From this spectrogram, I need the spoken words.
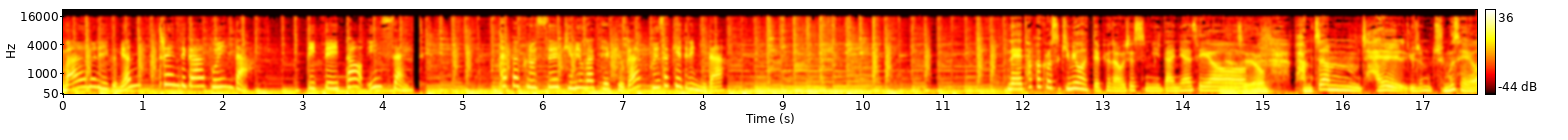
마음을 읽으면 트렌드가 보인다. 빅데이터 인사이트. 타파크로스 김용학 대표가 분석해드립니다. 네, 타파크로스 김용학 대표 나오셨습니다. 안녕하세요. 안녕하세요. 밤잠 잘 요즘 주무세요?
